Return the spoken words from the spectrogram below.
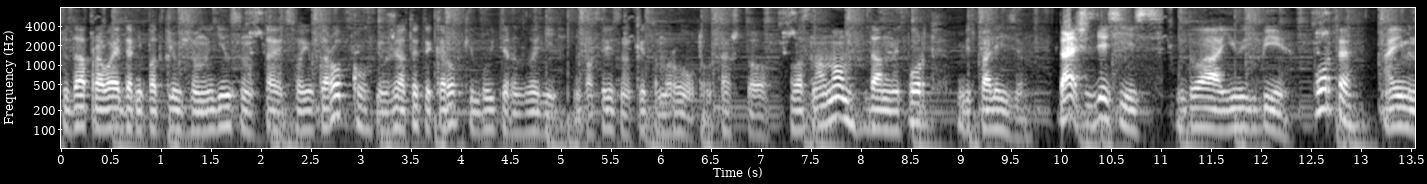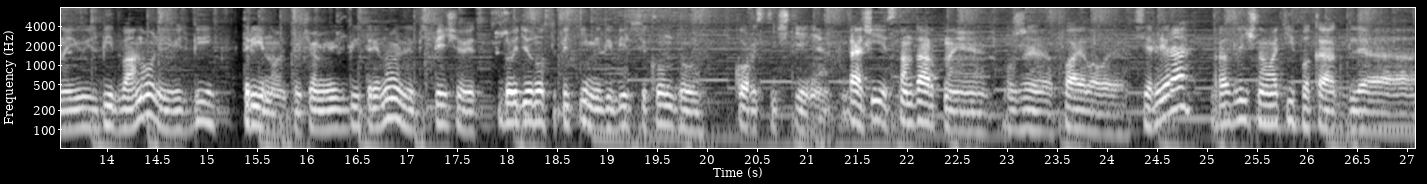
сюда провайдер не подключен. Он единственное ставит свою коробку и уже от этой коробки будете разводить непосредственно к этому роутеру. Так что в основном данный порт бесполезен. Дальше здесь есть два USB порта, а именно USB 2.0 и USB 3.0. Причем USB 3.0 обеспечивает до 95 мегабит в секунду скорости чтения. Дальше и стандартные уже файловые сервера различного типа, как для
